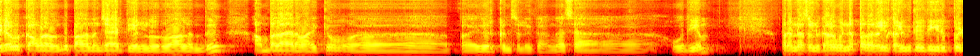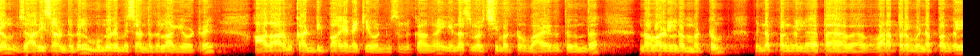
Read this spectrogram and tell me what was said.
இரவு காவலர் வந்து பதினஞ்சாயிரத்தி எழுநூறுவாலேருந்து ஐம்பதாயிரம் வரைக்கும் இது இருக்குன்னு சொல்லியிருக்காங்க ச ஊதியம். அப்புறம் என்ன சொல்லியிருக்காங்க? விண்ணப்பதாரர்கள் கல்வி தகுதி இருப்பிடம் ஜாதி சான்றிதழ் முன்னுரிமை சான்றிதழ் ஆகியவற்றை ஆதாரம் கண்டிப்பாக இணைக்க வேண்டும் சொல்லியிருக்காங்க. இன சுழற்சி மற்றும் வயது தகுந்த நபர்களிடம் மற்றும் விண்ணப்பங்கள் வரப்பெறும் விண்ணப்பங்கள்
